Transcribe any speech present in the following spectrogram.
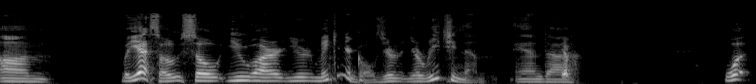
Um, but yeah, so so you are you're making your goals. You're you're reaching them, and uh, yep. What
